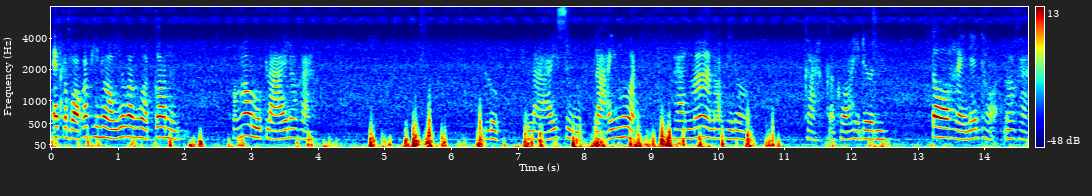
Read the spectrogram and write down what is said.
แอดก็บอกกับพี่น้องด้วยว่างวดก้อนหนึ่งของเฮาหลุดหลายเนาะค่ะ หลุดหลายสูตรหลายงวดผ่านมาเนาะพี่น้อง ค่ะ ก็ขอให้เดินต่อให้ในเถาะเนาะค่ะ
